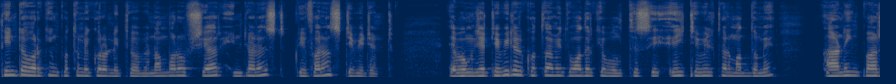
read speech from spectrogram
তিনটা ওয়ার্কিং প্রথমে করে নিতে হবে। Number of share interest preference dividend এবং যে টেবিলের কথা আমি তোমাদেরকে বলতেছি, এই টেবিলটার মাধ্যমে আর্নিং পার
